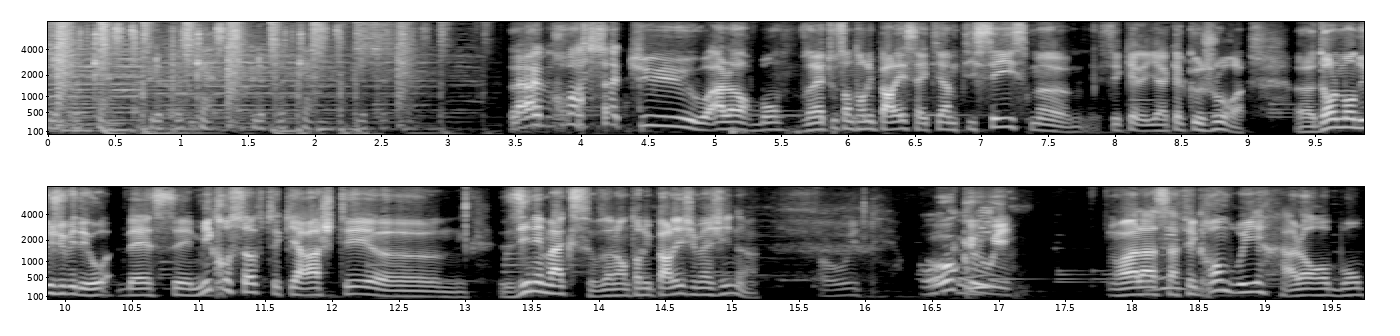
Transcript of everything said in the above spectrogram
le podcast, le podcast, le podcast, le podcast. La grosse actu. Alors bon, vous en avez tous entendu parler, ça a été un petit séisme. C'est il y a quelques jours euh, dans le monde du jeu vidéo. Ben, c'est Microsoft qui a racheté euh, Zenimax. Vous en avez entendu parler, j'imagine? Oh oui. Oh, Oh que oui. Voilà, ça fait grand bruit. Alors bon,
